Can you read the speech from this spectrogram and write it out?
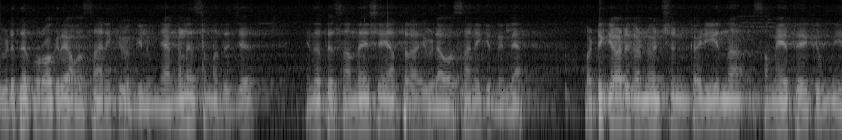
ഇവിടുത്തെ പ്രോഗ്രാം അവസാനിക്കുമെങ്കിലും ഞങ്ങളെ സംബന്ധിച്ച് ഇന്നത്തെ സന്ദേശയാത്ര ഇവിടെ അവസാനിക്കുന്നില്ല. പട്ടിക്കാട് കൺവെൻഷൻ കഴിയുന്ന സമയത്തേക്കും ഈ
